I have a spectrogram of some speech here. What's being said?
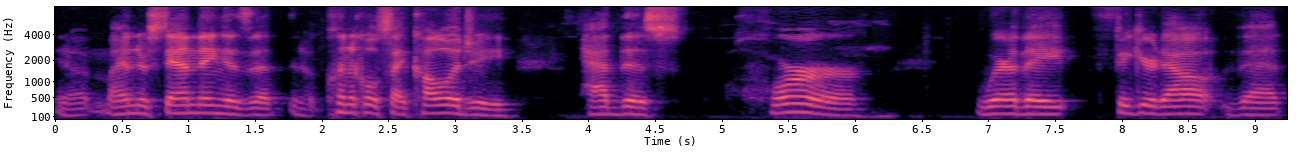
you know, my understanding is that you know, clinical psychology had this horror where they figured out that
